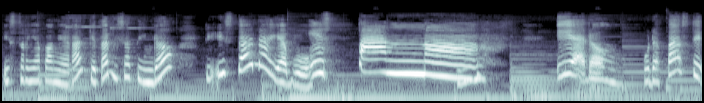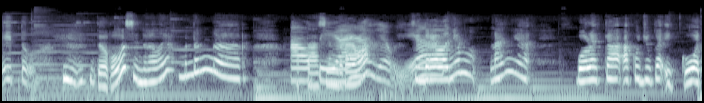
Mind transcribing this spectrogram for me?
istrinya pangeran, kita bisa tinggal di istana ya bu. Istana. Iya dong, udah pasti itu. Terus Cinderella mendengar. Kata Cinderella, ya, ya. Cinderellanya nanya, bolehkah aku juga ikut?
